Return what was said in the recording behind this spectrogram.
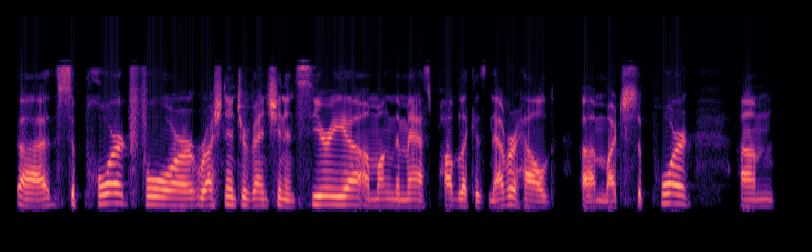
uh, support for Russian intervention in Syria among the mass public has never held uh, much support. Um,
